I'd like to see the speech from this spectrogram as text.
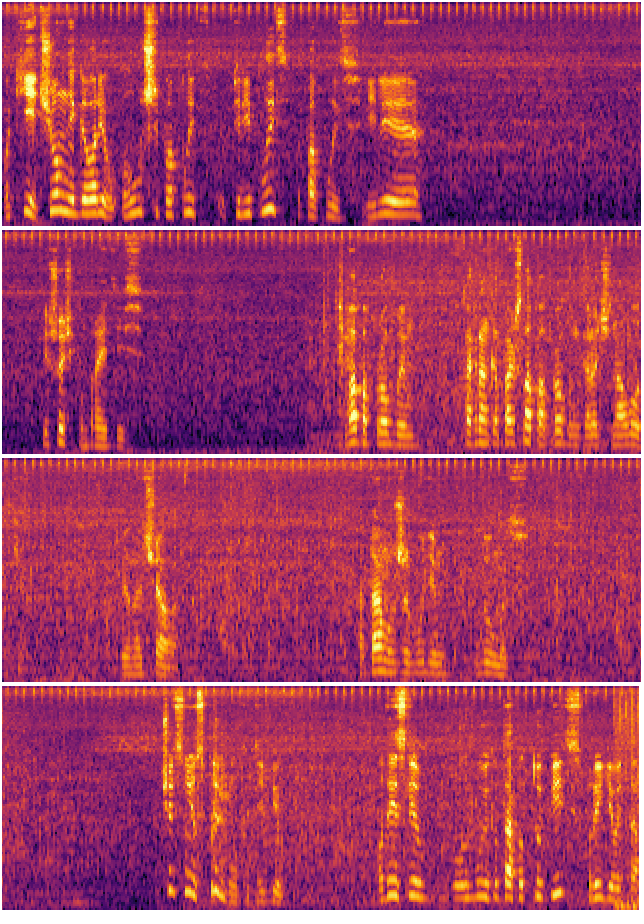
Окей, он мне говорил? Лучше поплыть, переплыть, поплыть или пешочком пройтись? Два попробуем. Сохранка прошла, попробуем, короче, на лодке. Для начала. А там уже будем думать. Че с нее спрыгнул-то, дебил? Вот если он будет вот так вот тупить, спрыгивать там.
